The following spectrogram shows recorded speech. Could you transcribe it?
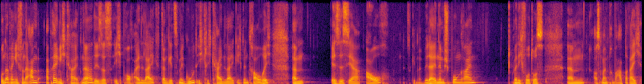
Unabhängig von der Abhängigkeit, ne? dieses ich brauche ein Like, dann geht es mir gut, ich kriege kein Like, ich bin traurig. Ähm, es ist ja auch, jetzt gehen wir wieder in den Sprung rein, wenn ich Fotos ähm, aus meinem Privatbereich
